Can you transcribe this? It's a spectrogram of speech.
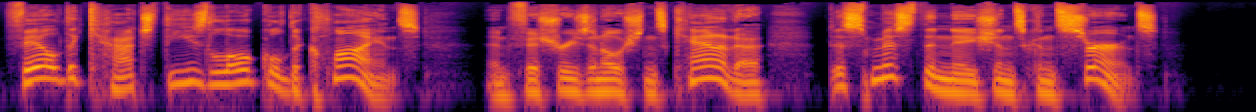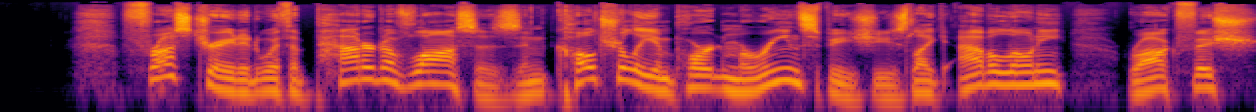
failed to catch these local declines, and Fisheries and Oceans Canada dismissed the nation's concerns. Frustrated with a pattern of losses in culturally important marine species like abalone, rockfish,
